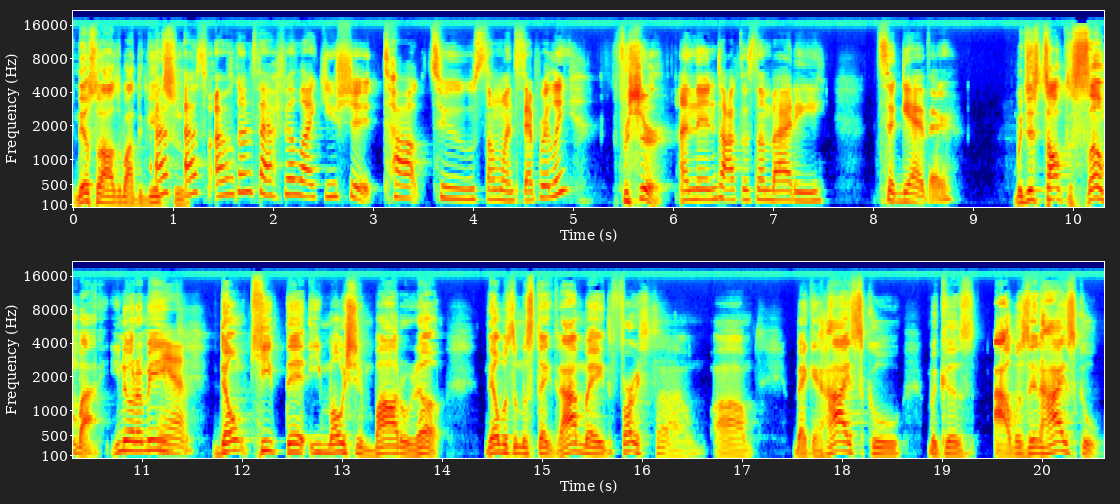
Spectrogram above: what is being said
And that's what I was about to get I, to. I was- I was gonna say I feel like you should talk to someone separately for sure. and then talk to somebody together. But just talk to somebody. You know what I mean? Yeah. don't keep that emotion bottled up. That was a mistake that I made the first time um, back in high school because I was in high school.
